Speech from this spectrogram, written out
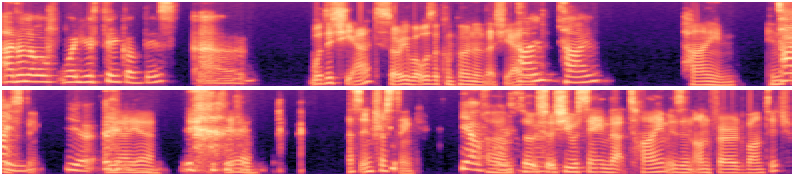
I don't know what you think of this. Uh, what did she add? Sorry, what was the component that she added? Time, time. Time. Interesting. Time. Yeah. Yeah, yeah. yeah. That's interesting. Yeah, of um, course. So, so she was saying that time is an unfair advantage.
